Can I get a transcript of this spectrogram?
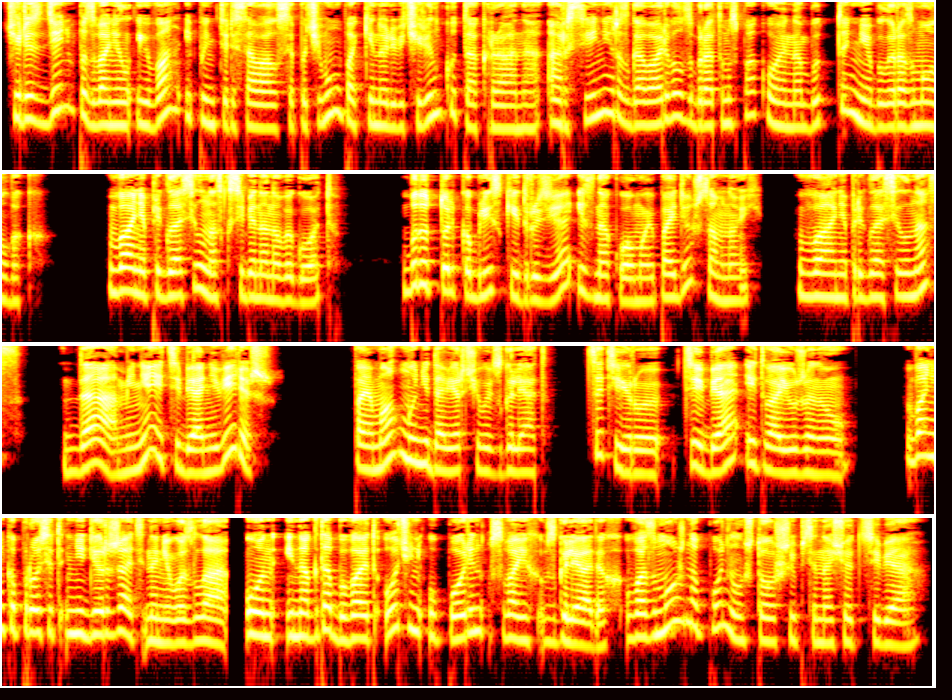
Через день позвонил Иван и поинтересовался, почему мы покинули вечеринку так рано. Арсений разговаривал с братом спокойно, будто не было размолвок. Ваня пригласил нас к себе на Новый год. Будут только близкие друзья и знакомые. Пойдешь со мной?» «Ваня пригласил нас?» «Да, меня и тебя, не веришь?» Поймал мой недоверчивый взгляд. Цитирую «тебя и твою жену». Ванька просит не держать на него зла. Он иногда бывает очень упорен в своих взглядах. Возможно, понял, что ошибся насчет себя.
